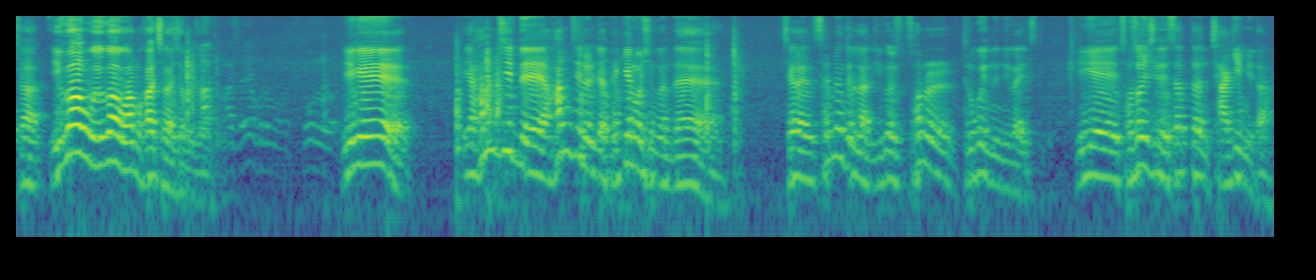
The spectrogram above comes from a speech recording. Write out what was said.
자, 이거하고 이거하고 한번 같이 가셔보죠. 이게 이 함지인데 함지를 이제 벗겨 놓으신 건데 제가 설명드리려면 이걸 손을 들고 있는 이유가 있- 이게 조선시대에 썼던 작입니다.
